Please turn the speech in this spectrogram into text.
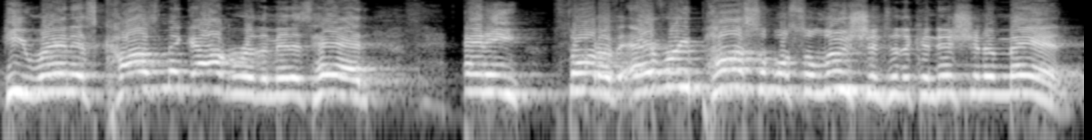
he ran his cosmic algorithm in his head and he thought of every possible solution to the condition of man.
